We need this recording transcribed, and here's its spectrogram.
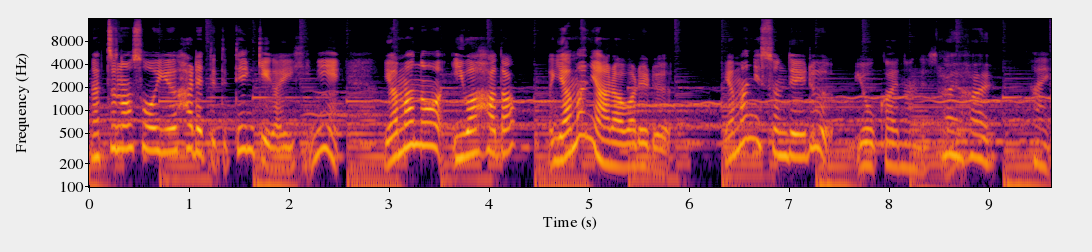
夏のそういう晴れてて天気がいい日に山の岩肌山に現れる山に住んでいる妖怪なんですね、はいはい。はい、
